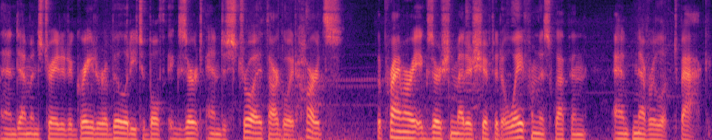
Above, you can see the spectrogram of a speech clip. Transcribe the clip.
and demonstrated a greater ability to both exert and destroy Thargoid hearts, the primary exertion meta shifted away from this weapon and never looked back.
